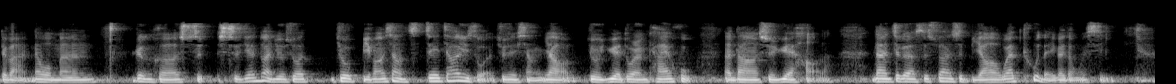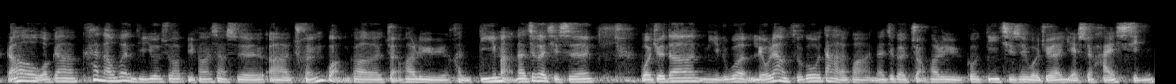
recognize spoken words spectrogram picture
对吧？那我们任何时时间段，就是说，就比方像这些交易所，就是想要就越多人开户，那当然是越好了。那这个是算是比较 Web Two 的一个东西。然后我刚刚看到问题就是说，比方像是呃纯广告的转化率很低嘛，那这个其实我觉得你如果流量足够大的话，那这个转化率够低，其实我觉得也是还行，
